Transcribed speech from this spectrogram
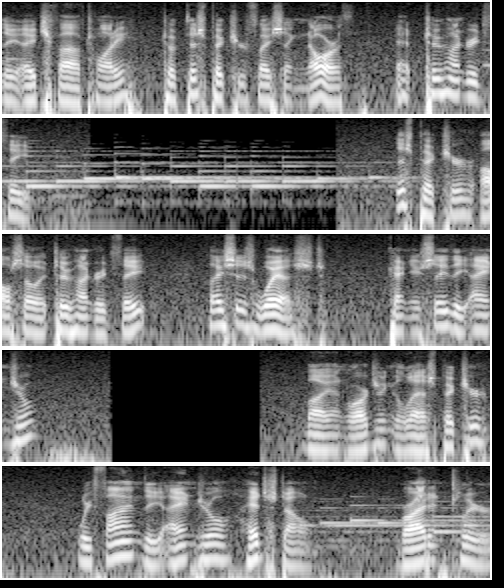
The H520 took this picture facing north at 200 feet. This picture, also at 200 feet, faces west. Can you see the angel? By enlarging the last picture, we find the angel headstone, bright and clear.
